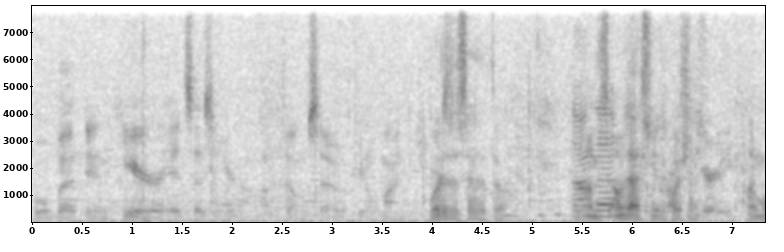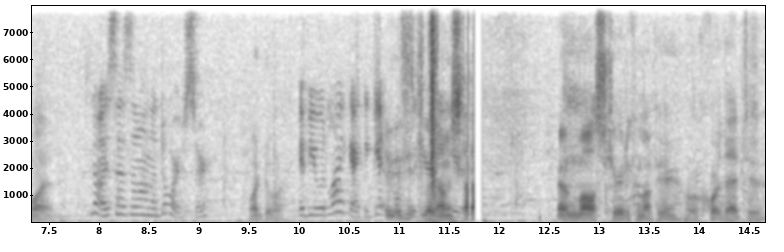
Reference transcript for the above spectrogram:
cool, but in here it says that you're not allowed to film. So if you don't mind, could you Where does it say that though? I'm, the- I'm asking you the question. On what? No, it says it on the door, sir. What door? If you would like, I could get If, mall if you, security. look, I'm here. stop. We have mall security come up here. We'll record that too.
